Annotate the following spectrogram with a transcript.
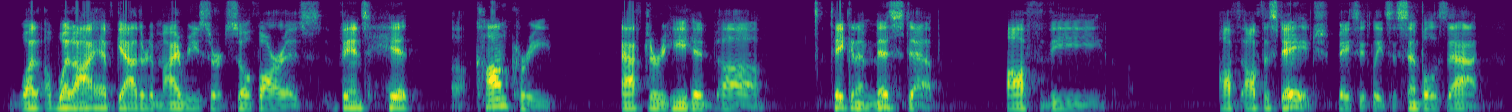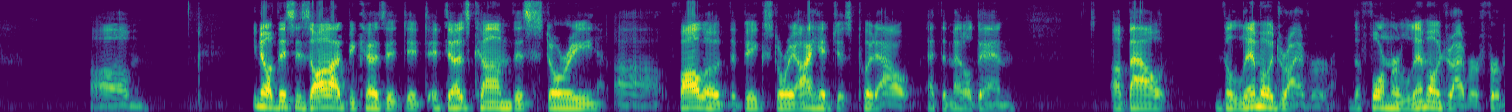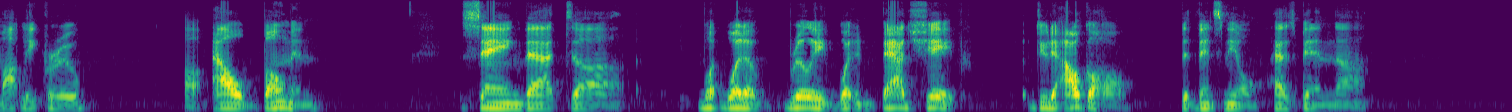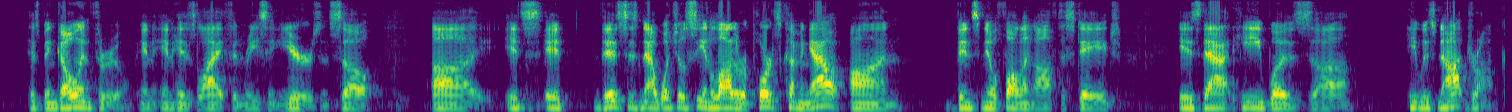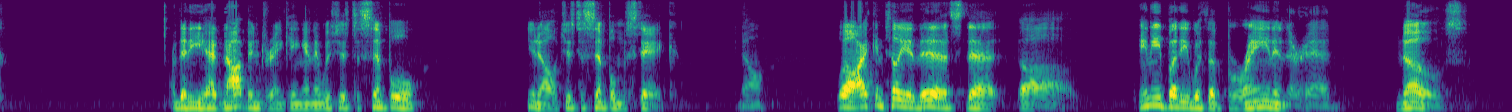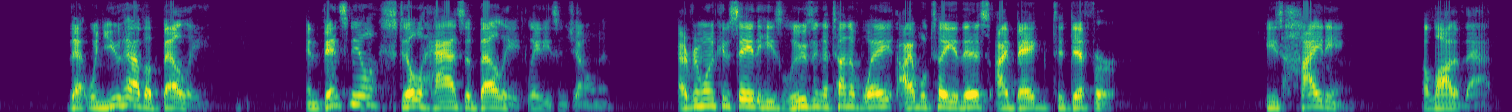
what what I have gathered in my research so far is Vince hit uh, concrete after he had uh, taken a misstep off the off off the stage. Basically, it's as simple as that. Um, you know, this is odd because it it, it does come. This story uh, followed the big story I had just put out at the Metal Den about the limo driver, the former limo driver for Motley Crue, uh, Al Bowman, saying that uh, what what a really what in bad shape due to alcohol that Vince Neil has been uh, has been going through in, in his life in recent years, and so uh, it's it this is now what you'll see in a lot of the reports coming out on Vince Neil falling off the stage is that he was uh, he was not drunk, that he had not been drinking, and it was just a simple you know, just a simple mistake. You know, well, I can tell you this that uh, anybody with a brain in their head knows that when you have a belly, and Vince Neil still has a belly, ladies and gentlemen. Everyone can say that he's losing a ton of weight. I will tell you this I beg to differ. He's hiding a lot of that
